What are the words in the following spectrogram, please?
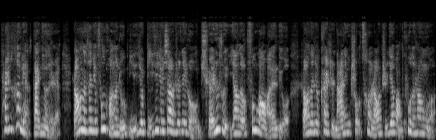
他是个特别干净的人，然后呢，他就疯狂的流鼻涕，就鼻涕就像是那种泉水一样的疯狂往外流，然后他就开始拿那个手蹭，然后直接往裤子上抹，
